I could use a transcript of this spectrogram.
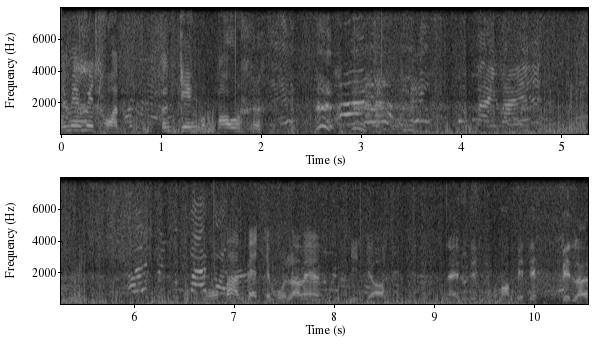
นี่แม่งไม่ถอดกางเกงของเปาใส่ไว้เอ้ยเป็นตุ๊กตาโอ้ก่อนบ้านแบตจะหมดแล้วแม่งกินเดียวไหนดูดิพอปิดดิ ปิดแล้ว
